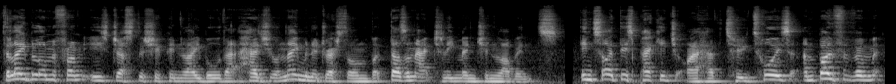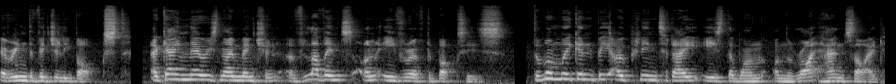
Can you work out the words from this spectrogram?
The label on the front is just the shipping label that has your name and address on but doesn't actually mention Lovense. Inside this package I have two toys and both of them are individually boxed. Again there is no mention of Lovense on either of the boxes. The one we're going to be opening today is the one on the right hand side.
